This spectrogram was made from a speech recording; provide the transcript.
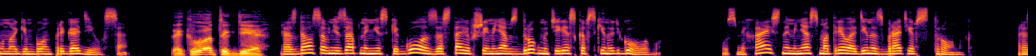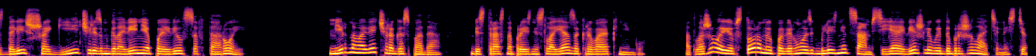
Многим бы он пригодился. «Так вот ты где!» Раздался внезапный низкий голос, заставивший меня вздрогнуть и резко вскинуть голову. Усмехаясь, на меня смотрел один из братьев Стронг. Раздались шаги, через мгновение появился второй. «Мирного вечера, господа», — бесстрастно произнесла я, закрывая книгу. Отложила ее в сторону и повернулась к близнецам, сияя вежливой доброжелательностью.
